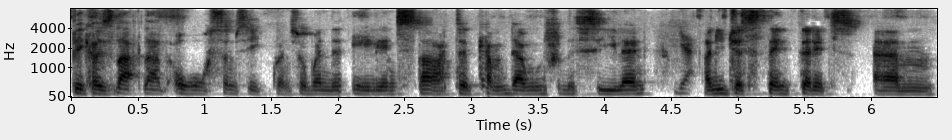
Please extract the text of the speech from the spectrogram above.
because that, that awesome sequence of when the aliens start to come down from the ceiling, Yeah. and you just think that it's um,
